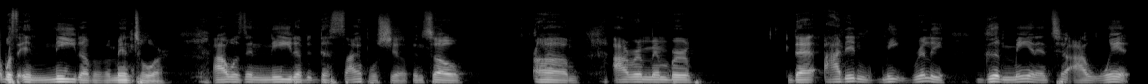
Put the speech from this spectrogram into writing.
was in need of a mentor. I was in need of discipleship. And so um, I remember that I didn't meet really good men until I went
